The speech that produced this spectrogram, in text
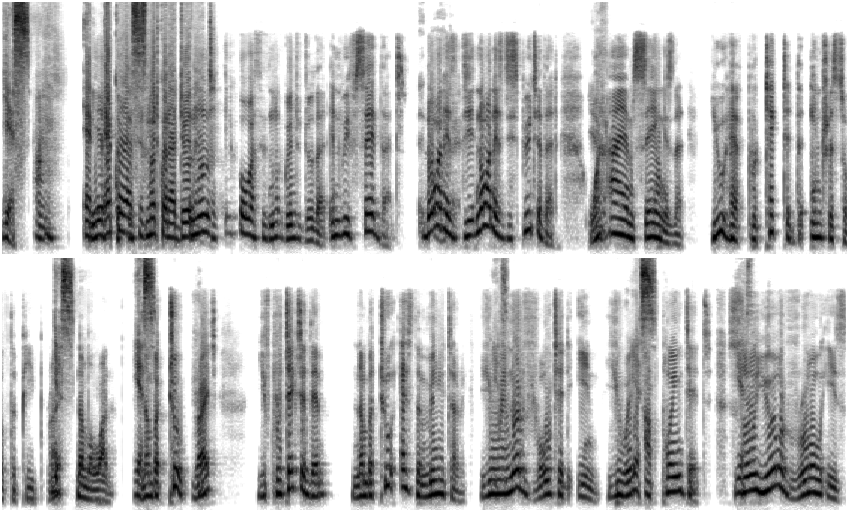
yes. And Yes, ECOWAS is not going to do No, no, that. ECOWAS is not going to do that, and we've said that. No one has no one has disputed that. What I am saying is that you have protected the interests of the people. Right? Yes. Number one. Yes. Number two, right? You've protected them. Number two, as the military, you Yes. were not voted in. You were Yes. appointed. So Yes. your role is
